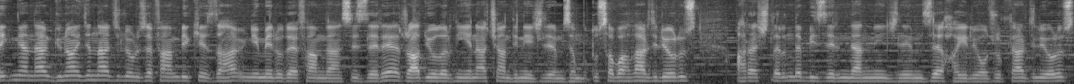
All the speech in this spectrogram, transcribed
Sevgili dinleyenler günaydınlar diliyoruz efendim bir kez daha Ünye Melodi FM'den sizlere radyolarını yeni açan dinleyicilerimize mutlu sabahlar diliyoruz. Araçlarında bizlerinden dinleyicilerimize hayırlı yolculuklar diliyoruz.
